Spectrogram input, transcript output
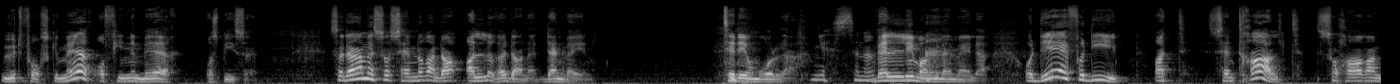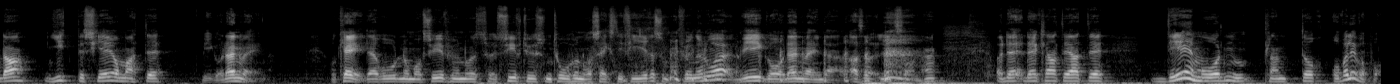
utforske mer og finne mer å spise. Så dermed så sender han da alle røddene den veien. Til det området der. Yes, no. Veldig mange den veien der. Og det er fordi at sentralt så har han da gitt beskjed om at eh, vi går den veien. OK, det er rod nummer 700, 7264 som har funnet noe. Vi går den veien der. Altså litt sånn. He? Og det, det, er klart det at det, det, er måten planter overlever på.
